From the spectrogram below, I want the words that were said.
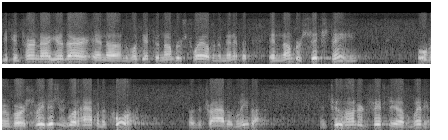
you can turn there. You're there, and uh, we'll get to Numbers 12 in a minute, but in Numbers 16, over in verse 3, this is what happened to Korah of the tribe of Levi. And 250 of them with him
